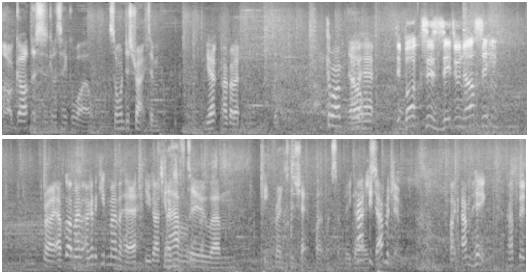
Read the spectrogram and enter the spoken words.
Oh god, this is gonna take a while. Someone distract him. Yep, I got it. Come on, No. over here. The boxes, they do nothing. Right, I've got him. Over, I'm gonna keep him over here. You guys You're gonna have on the lever. to um, keep running to the checkpoint when somebody You can actually damage him. Like I'm hitting. I've been.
